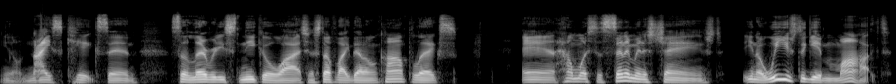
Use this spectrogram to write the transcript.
you know nice kicks and celebrity sneaker watch and stuff like that on Complex, and how much the sentiment has changed. You know, we used to get mocked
